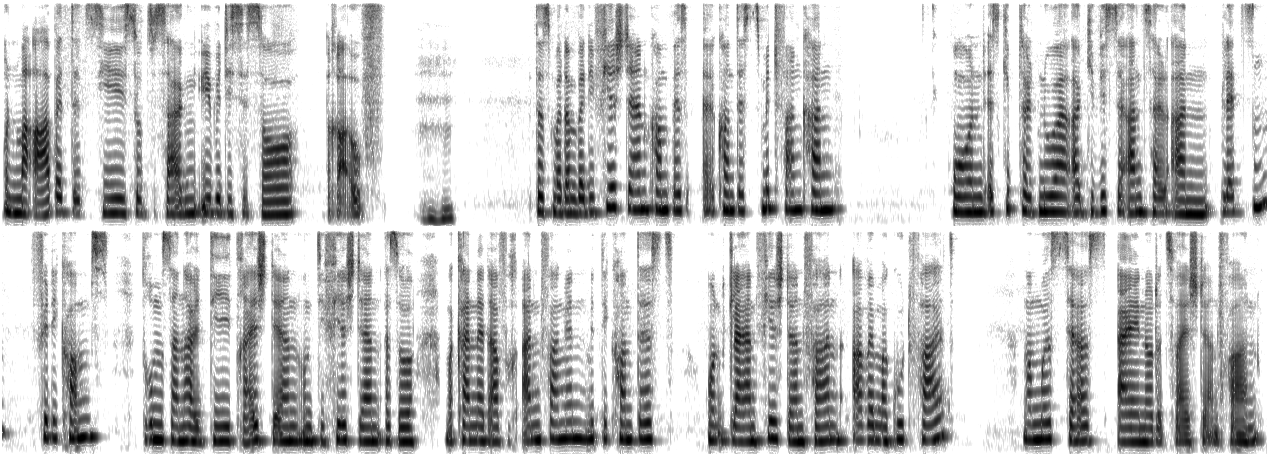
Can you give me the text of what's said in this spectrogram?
und man arbeitet sie sozusagen über die Saison rauf. Mhm. Dass man dann bei den Vier-Stern-Contests äh, mitfahren kann. Und es gibt halt nur eine gewisse Anzahl an Plätzen für die Comps. Drum sind halt die drei Stern und die vier Stern. Also man kann nicht einfach anfangen mit den Contests und gleich an vier Stern fahren, aber wenn man gut fährt, man muss zuerst ein oder zwei Stern fahren.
